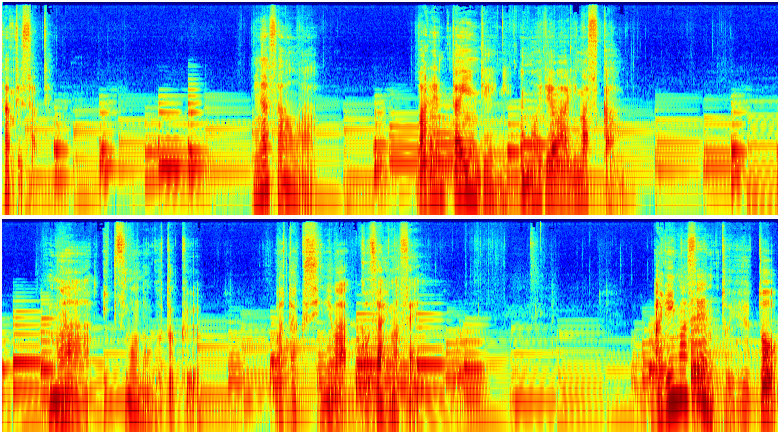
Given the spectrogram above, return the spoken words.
さてさて。皆さんはバレンタインデーに思い出はありますか？まあいつものごとく私にはございません。ありませんというと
